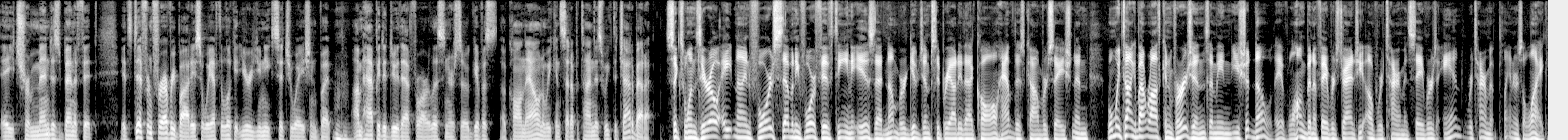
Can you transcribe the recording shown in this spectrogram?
a tremendous benefit. It's different for everybody, so we have to look at your unique situation. But mm-hmm. I'm happy to do that for our listeners. So give us a call now and we can set up a time this week to chat about it. 610 894 7415 is that number. Give Jim Cipriotti that call, have this conversation. And when we talk about Roth conversions, I mean, you should know they have long been a favorite strategy of retirement savers and retirement planners alike.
